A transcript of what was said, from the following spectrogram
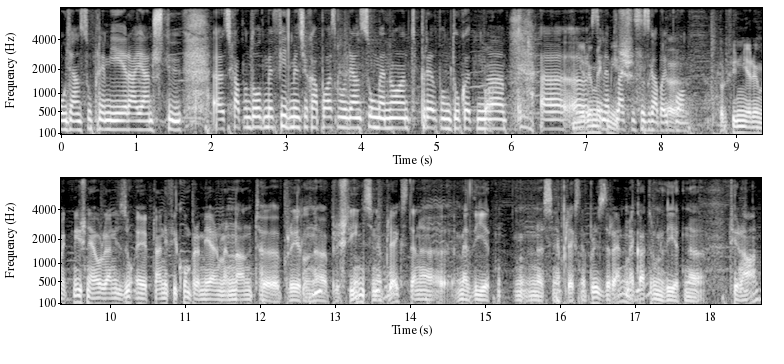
u lansu premiera, janë shty. Çka po ndodh po me filmin që ka pas me u lansu me 9 prill, për po më duket në uh, Cineplex nëse s'gaboj po. Për filmin Njeriu me këmishë, ne organizu, e planifikum premierën me 9 prill në Prishtinë, Cineplex, dhe në, me 10 në Cineplex në Prizren, me 14 në Prishtinë Tiranë,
